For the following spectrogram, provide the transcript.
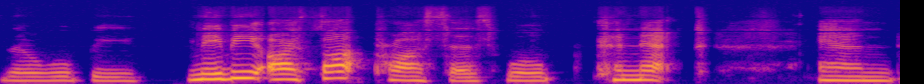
there will be maybe our thought process will connect and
